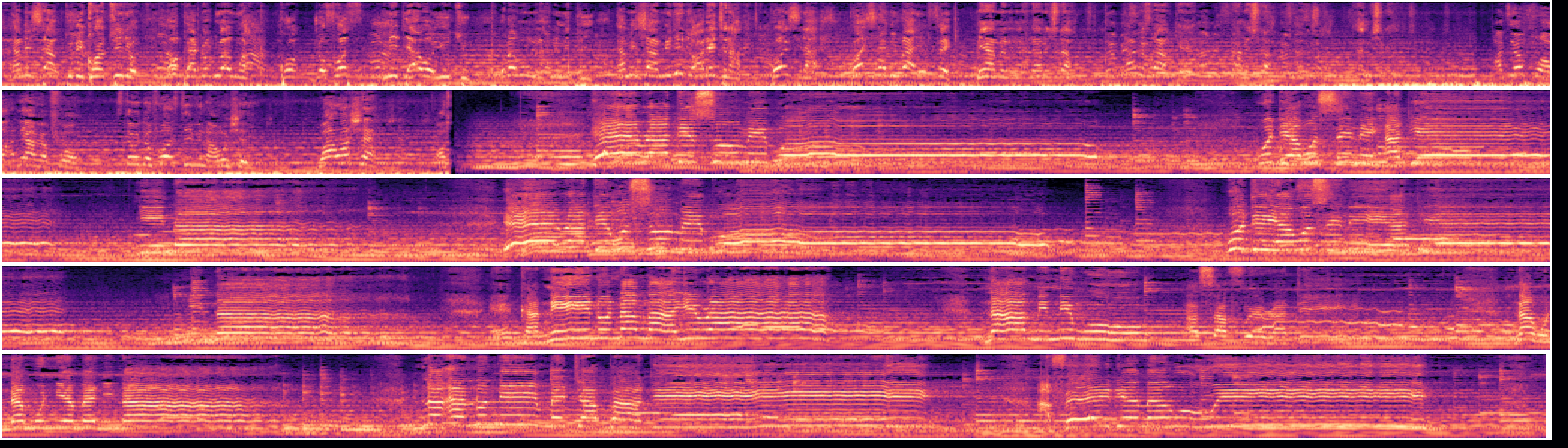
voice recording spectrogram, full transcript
nyame hyɛ to be continue. Wopɛ dodo ahu a kɔ jofos media wɔ youtube. Wobɛhu mmara no ne pii nyame hyɛ mede de original. Kɔnhyira kɔnhyira bi ba yɛ fake. Mea me no nyame hyira nyame hyira nyame hyira nyame hyira ateɛfoɔ ne ahwɛfoɔ stewdofoɔ steve na wohwɛ yi wa wahyɛ Eradi sumibo Wudi awusini adie Nina Enkaninu na mayira na minimu asafu eradi. Na hunamu nneɛma nyinaa na ɛno ne mɛgya paade afei deɛ mɛwuwi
